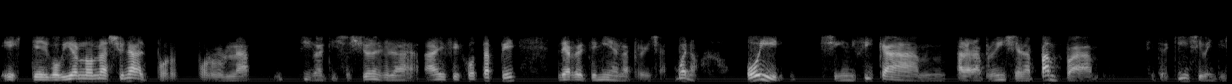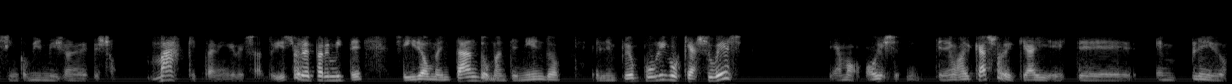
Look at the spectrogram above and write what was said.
este, el gobierno nacional, por, por las privatizaciones de la AFJP, le retenía en la provincia. Bueno, hoy significa mm, para la provincia de La Pampa entre 15 y 25 mil millones de pesos más que están ingresando. Y eso le permite seguir aumentando, manteniendo el empleo público, que a su vez, digamos, hoy tenemos el caso de que hay este empleo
